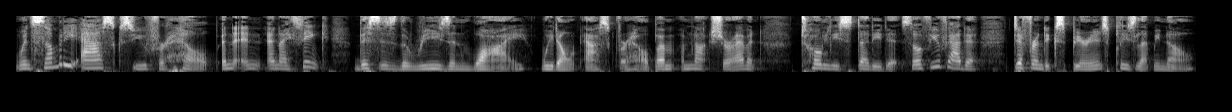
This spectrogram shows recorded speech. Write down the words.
When somebody asks you for help, and, and, and I think this is the reason why we don't ask for help. I'm, I'm not sure. I haven't totally studied it. So if you've had a different experience, please let me know.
